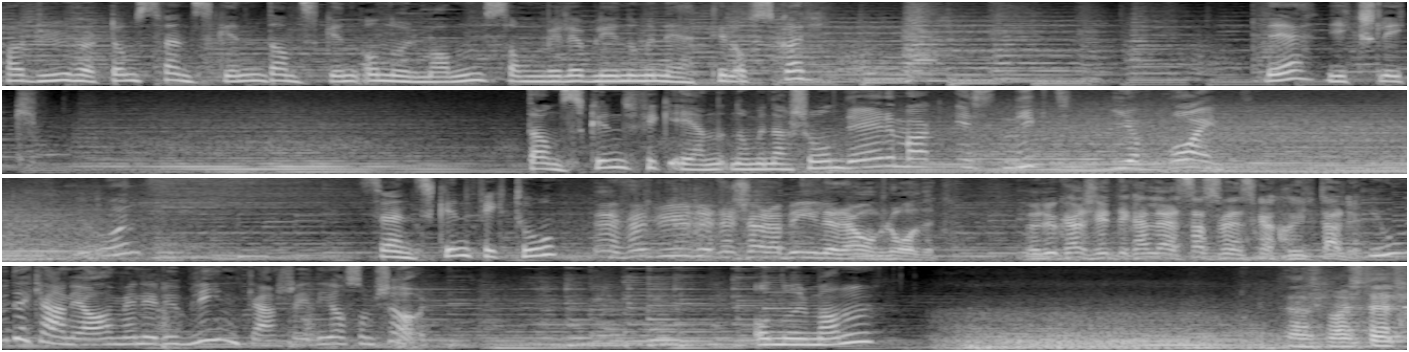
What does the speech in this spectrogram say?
Har du hørt om svensken, dansken og nordmannen som ville bli nominert til Oscar? Det gikk slik. Dansken fikk én nominasjon. Svensken fikk to. Det er forbudt å kjøre bil i det området. Men du kanskje ikke kan lese svenske skilter? Jo, det kan jeg, men er du blind, kanskje? Det Er jeg som kjører? Og nordmannen? Deres Majestet.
